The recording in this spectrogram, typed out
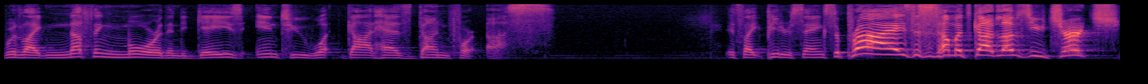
would like nothing more than to gaze into what God has done for us. It's like Peter saying, Surprise! This is how much God loves you, church.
